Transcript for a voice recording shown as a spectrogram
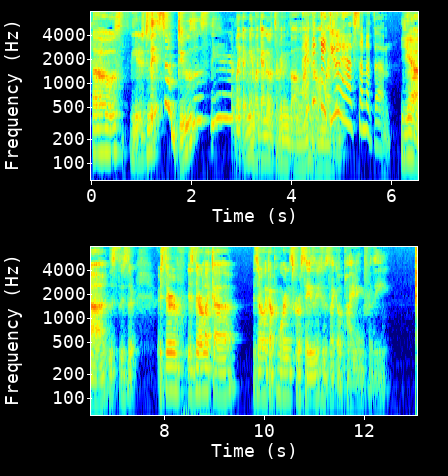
those theaters. Do they still do those theater? Like, I mean, like I know it's everything's online. I think now, they like, do have some of them. Yeah. Is, is there is there is there like a is there like a porn Scorsese who's like opining for the uh,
